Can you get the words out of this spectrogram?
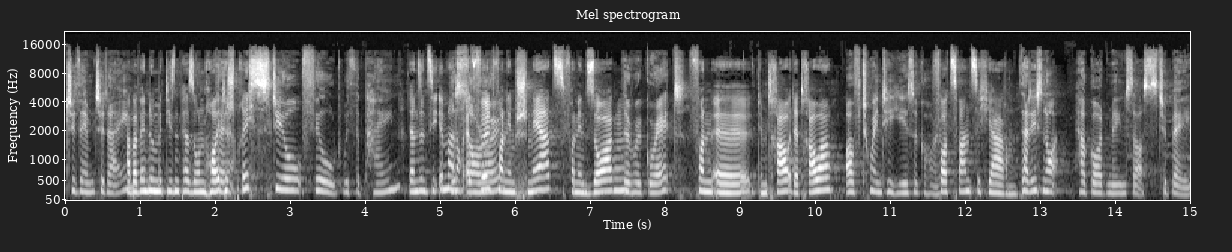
to them today, Aber wenn du mit diesen Personen heute sprichst, still filled with the pain, dann sind sie immer noch erfüllt von dem Schmerz, von den Sorgen, von äh, dem Trau der Trauer of 20 years ago. vor 20 Jahren. That is not how God means us to be.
